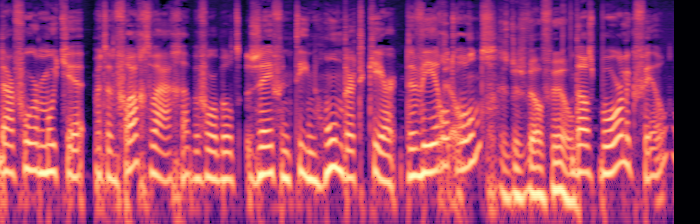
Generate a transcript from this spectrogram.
Daarvoor moet je met een vrachtwagen bijvoorbeeld 1700 keer de wereld rond. Dat is dus wel veel. Dat is behoorlijk veel.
